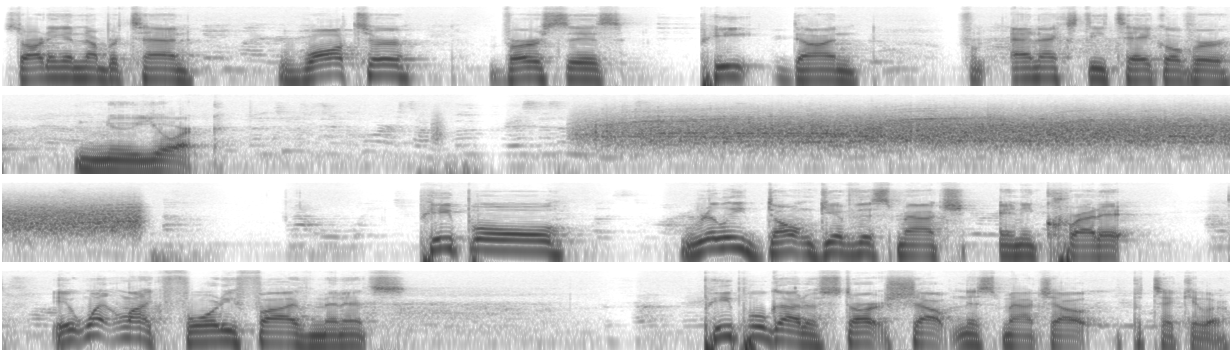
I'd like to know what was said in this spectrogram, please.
Starting at number 10, Walter versus Pete Dunne from NXT TakeOver New York. People really don't give this match any credit. It went like 45 minutes. People got to start shouting this match out in particular.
